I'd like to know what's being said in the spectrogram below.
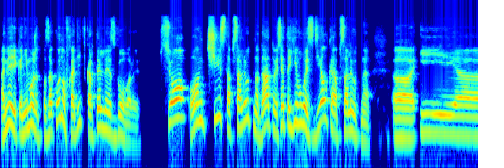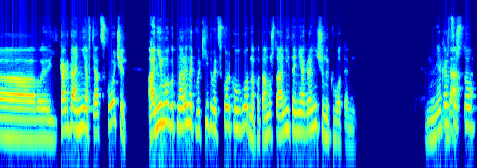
Америка не может по закону входить в картельные сговоры. Все, он чист абсолютно, да, то есть это его сделка абсолютно. Э, и э, когда нефть отскочит, они могут на рынок выкидывать сколько угодно, потому что они-то не ограничены квотами. Мне кажется, да. что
